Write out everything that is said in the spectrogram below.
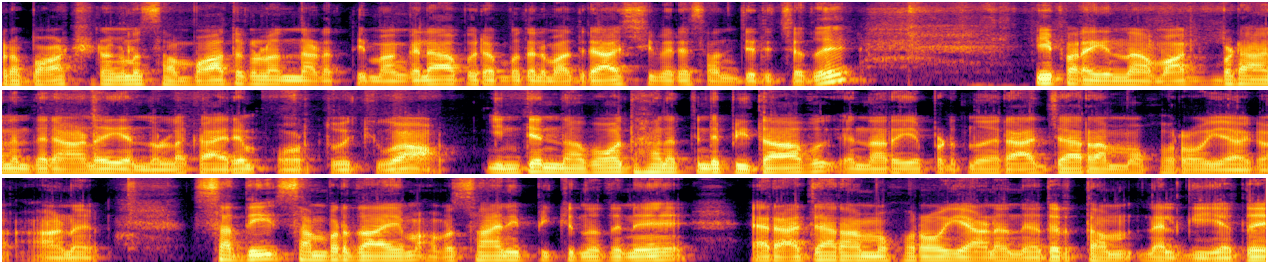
പ്രഭാഷണങ്ങളും സംവാദങ്ങളും നടത്തി മംഗലാപുരം മുതൽ മദ്രാശി വരെ സഞ്ചരിച്ചത് ഈ പറയുന്ന വാഗ്ഭടാനന്ദനാണ് എന്നുള്ള കാര്യം ഓർത്തു വയ്ക്കുക ഇന്ത്യൻ നവോത്ഥാനത്തിന്റെ പിതാവ് എന്നറിയപ്പെടുന്നത് രാജാറാം മൊഹറോയ ആണ്. സതി സമ്പ്രദായം അവസാനിപ്പിക്കുന്നതിന് രാജാറാം മൊഹറോയാണ് നേതൃത്വം നൽകിയത്.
